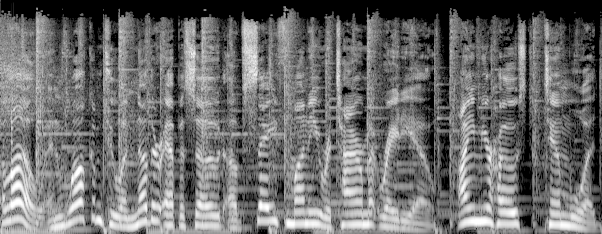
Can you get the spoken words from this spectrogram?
Hello, and welcome to another episode of Safe Money Retirement Radio. I'm your host, Tim Wood.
